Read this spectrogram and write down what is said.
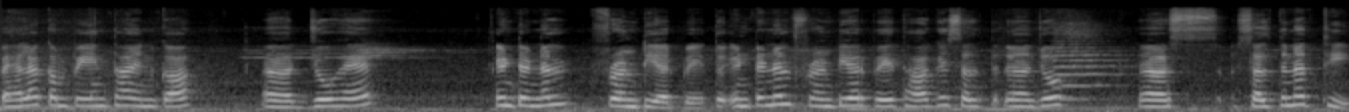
पहला कंपेन था इनका जो है इंटरनल फ्रंटियर पे। तो इंटरनल फ्रंटियर पे था कि सल्त जो सल्तनत थी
